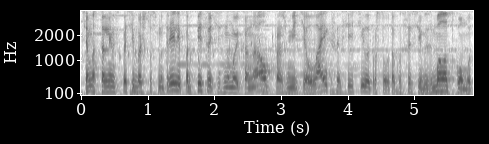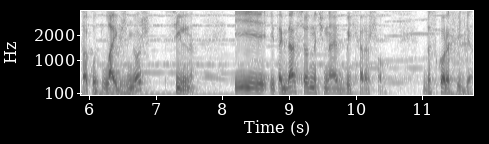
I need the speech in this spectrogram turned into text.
Всем остальным спасибо, что смотрели. Подписывайтесь на мой канал, прожмите лайк со всей силы, просто вот так вот совсем, с молотком вот так вот лайк жмешь сильно, и, и тогда все начинает быть хорошо. До скорых видео.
